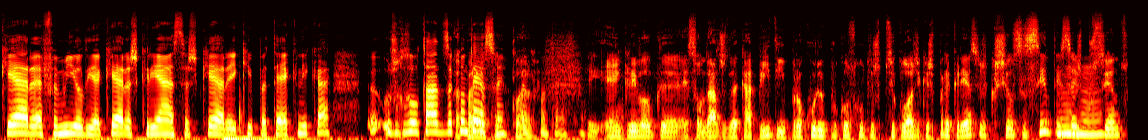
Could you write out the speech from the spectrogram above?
quer a família, quer as crianças, quer a equipa técnica, eh, os resultados acontecem. Aparecem, claro. acontecem. É, é incrível que eh, são dados da Capiti, procura por consultas psicológicas para crianças cresceu 66% uhum.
